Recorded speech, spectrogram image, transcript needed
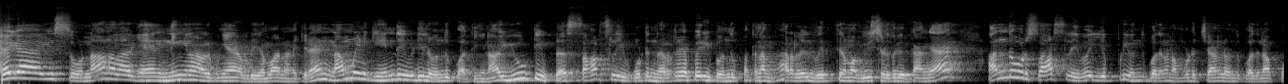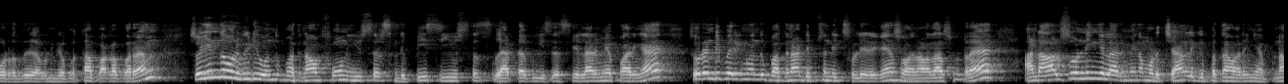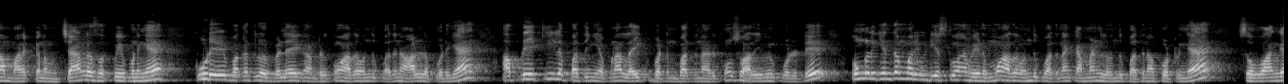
ஹே guys so நான் நல்லா இருக்கேன் நீங்கள் நல்லா இருப்பீங்க அப்படிங்கிற மாதிரி நினைக்கிறேன். நம்ம இன்றைக்கி இந்த வீடியோவில் வந்து பார்த்தீங்கன்னா யூடியூப்பில் ஷார்ட்ஸ் லைவ் போட்டு நிறைய பேர் இப்போ வந்து பார்த்தோன்னா வேற லெவல் வெறித்தனமாக வியூஸ் எடுத்துக்கிட்டு இருக்காங்க. அந்த ஒரு ஷார்ட்ஸ் லைவை எப்படி வந்து பார்த்தீங்கன்னா நம்மளோட சேனல் வந்து பார்த்தீங்கன்னா போடுறது அப்படிங்கிற தான் பார்க்க போகிறேன் ஸோ இந்த ஒரு வீடியோ வந்து பார்த்தீங்கன்னா phone users and PC users laptop users எல்லாருமே பாருங்கள் ஸோ ரெண்டு பேருக்குமே வந்து பார்த்தீங்கன்னா டிப்ஸ் அண்ட் டிக்ஸ் சொல்லியிருக்கேன். ஸோ அதனால தான் சொல்கிறேன் அண்ட் ஆல்சோ நீங்கள் எல்லாருமே நம்மளோட சேனலுக்கு இப்போ தான் வரீங்க அப்படின்னா மறக்க நம்ம சேனலை சப்ஸ்கிரைப் பண்ணுங்கள் கூடவே பக்கத்தில் ஒரு பெல் இருக்கும். அதை வந்து பார்த்தீங்கன்னா ஆளில் போடுங்க. அப்படியே கீழே பார்த்தீங்க அப்படின்னா லைக் பட்டன் பார்த்தீங்கன்னா இருக்கும். ஸோ அதையுமே போட்டுட்டு உங்களுக்கு எந்த மாதிரி வீடியோஸ்லாம் வேணுமோ அதை வந்து பார்த்தீங்கன்னா கமெண்டில் வந்து பார்த்தீங்கன்னா போட்டுருங்க. ஸோ வாங்க.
